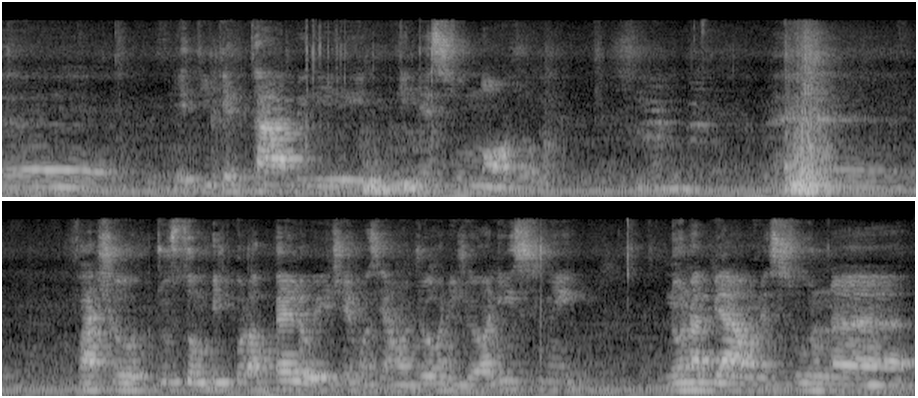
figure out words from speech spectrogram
eh, etichettabili in nessun modo. Faccio giusto un piccolo appello, vi dicevo siamo giovani, giovanissimi, non abbiamo nessun eh,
